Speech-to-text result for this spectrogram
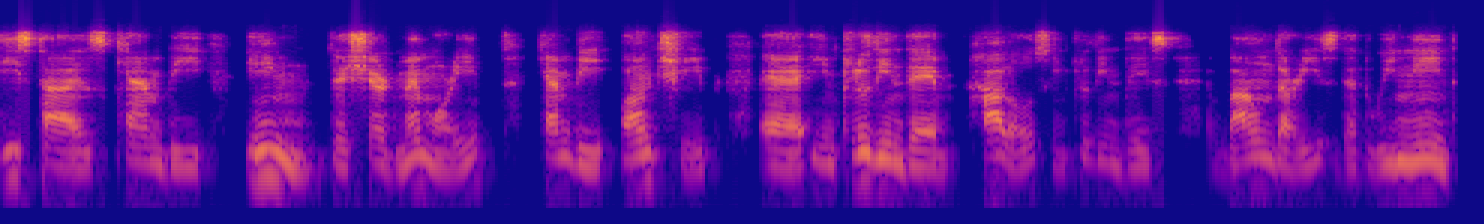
these tiles can be in the shared memory, can be on chip, uh, including the halos, including these boundaries that we need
